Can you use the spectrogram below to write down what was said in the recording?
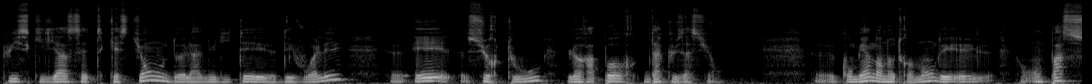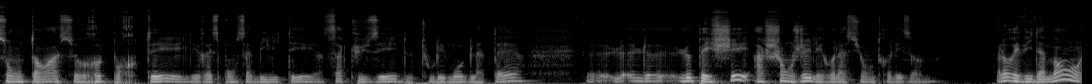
puisqu'il y a cette question de la nudité dévoilée, euh, et surtout le rapport d'accusation. Euh, combien dans notre monde on passe son temps à se reporter les responsabilités, à s'accuser de tous les maux de la terre, euh, le, péché a changé les relations entre les hommes. Alors évidemment,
